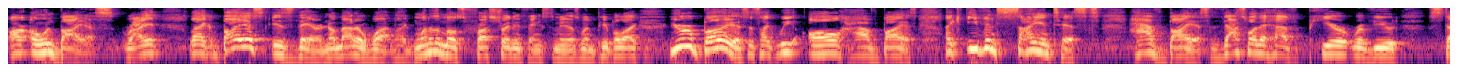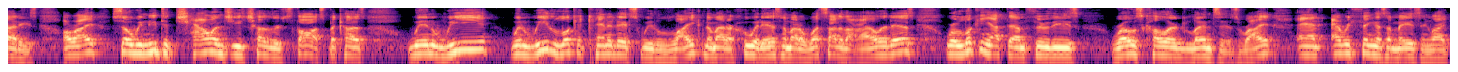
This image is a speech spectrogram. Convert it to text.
our own bias, right? Like bias is there no matter what. Like one of the most frustrating things to me is when people are like, you're biased. It's like we all have bias. Like even scientists have bias. That's why they have peer-reviewed studies, all right? So we need to challenge each other's thoughts because when we when we look at candidates we like, no matter who it is, no matter what side of the aisle it is, we're looking at them through these rose-colored lenses, right? And everything is amazing. Like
